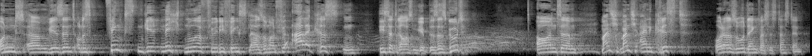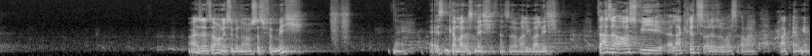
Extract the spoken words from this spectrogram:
Und ähm, wir sind, und das Pfingsten gilt nicht nur für die Pfingstler, sondern für alle Christen, die es da draußen gibt. Ist das gut? Und ähm, manch, manch ein Christ oder so denkt, was ist das denn? Weiß jetzt auch nicht so genau. Ist das für mich? Nee, essen kann man das nicht. Das soll man lieber nicht. Sah so aus wie Lakritz oder sowas, aber war kein Geld.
